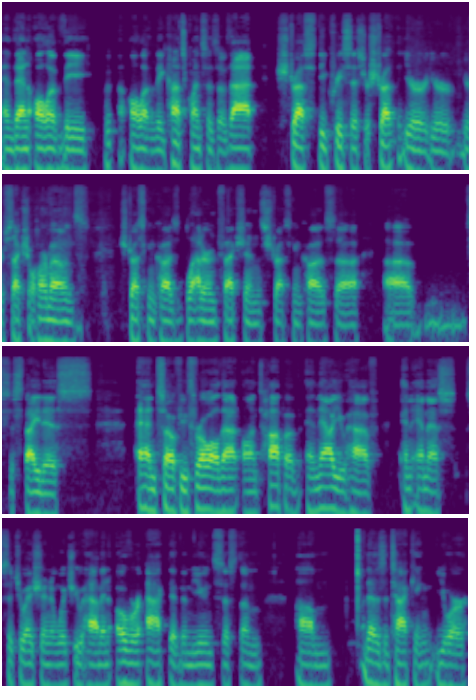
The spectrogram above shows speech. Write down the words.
and then all of the all of the consequences of that stress decreases your stress your your your sexual hormones. Stress can cause bladder infections. Stress can cause uh, uh, cystitis, and so if you throw all that on top of, and now you have an MS situation in which you have an overactive immune system um, that is attacking your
